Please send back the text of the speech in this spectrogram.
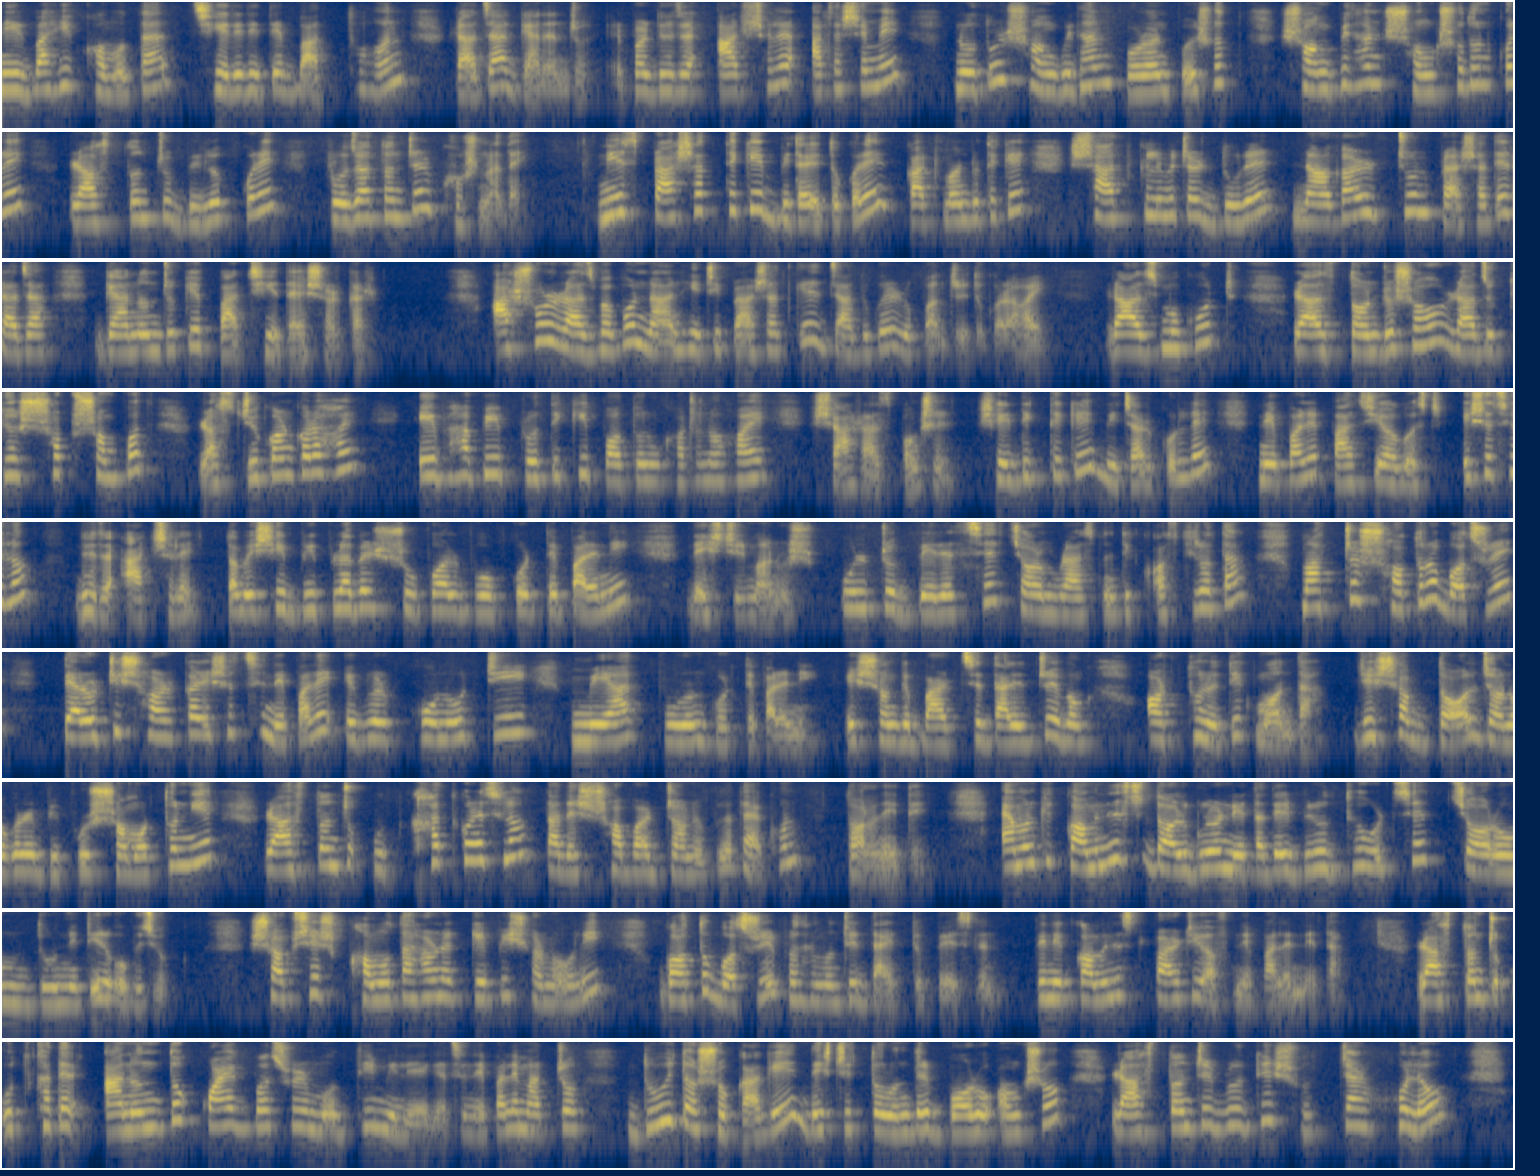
নির্বাহী ক্ষমতা ছেড়ে দিতে বাধ্য হন রাজা জ্ঞানেন্দ্র। এরপর দুই হাজার আট সালের আঠাশে মে নতুন সংবিধান প্রণয়ন পরিষদ সংবিধান সংশোধন করে রাজতন্ত্র বিলোপ করে প্রজাতন্ত্রের ঘোষণা দেয়। নিজ প্রাসাদ থেকে বিতাড়িত করে কাঠমান্ডু থেকে সাত কিলোমিটার দূরে নাগার্জুন প্রাসাদে রাজা জ্ঞানেন্দ্রকে পাঠিয়ে দেয় সরকার। আসল রাজভবন নানহিটি প্রাসাদকে জাদুঘরে রূপান্তরিত করা হয়। রাজমুকুট রাজদণ্ড সহ রাজকীয় সব সম্পদ রাষ্ট্রীয়করণ করা হয়। এভাবে প্রতীকী পতন ঘটানো হয় শাহরাজ বংশের সেই দিক থেকে বিচার করলে নেপালে পাঁচই আগস্ট এসেছিল দুই হাজার আট সালে। তবে সেই বিপ্লবের সুফল ভোগ করতে পারেনি দেশটির মানুষ। উল্টো বেড়েছে চরম রাজনৈতিক অস্থিরতা। মাত্র সতেরো বছরে তেরোটি সরকার এসেছে নেপালে, এগুলোর কোনোটি মেয়াদ পূরণ করতে পারেনি। এর সঙ্গে বাড়ছে দারিদ্র্য এবং অর্থনৈতিক মন্দা। যেসব দল জনগণের বিপুল সমর্থন নিয়ে রাজতন্ত্র উৎখাত করেছিল, তাদের সবার জনপ্রিয়তা এখন তলানিতে। এমনকি কমিউনিস্ট দলগুলোর নেতাদের বিরুদ্ধে উঠছে চরম দুর্নীতির অভিযোগ। সবশেষ ক্ষমতা হারানোর কেপি শর্মা ওলি গত বছরের প্রধানমন্ত্রীর দায়িত্ব পেয়েছিলেন। তিনি কমিউনিস্ট পার্টি অফ নেপালের নেতা। রাজতন্ত্র উৎখাতের আনন্দ কয়েক বছরের মধ্যেই মিলিয়ে গেছে। নেপালে মাত্র দুই দশক আগে দেশটির তরুণদের বড় অংশ রাজতন্ত্রের বিরুদ্ধে সোচ্চার হলেও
